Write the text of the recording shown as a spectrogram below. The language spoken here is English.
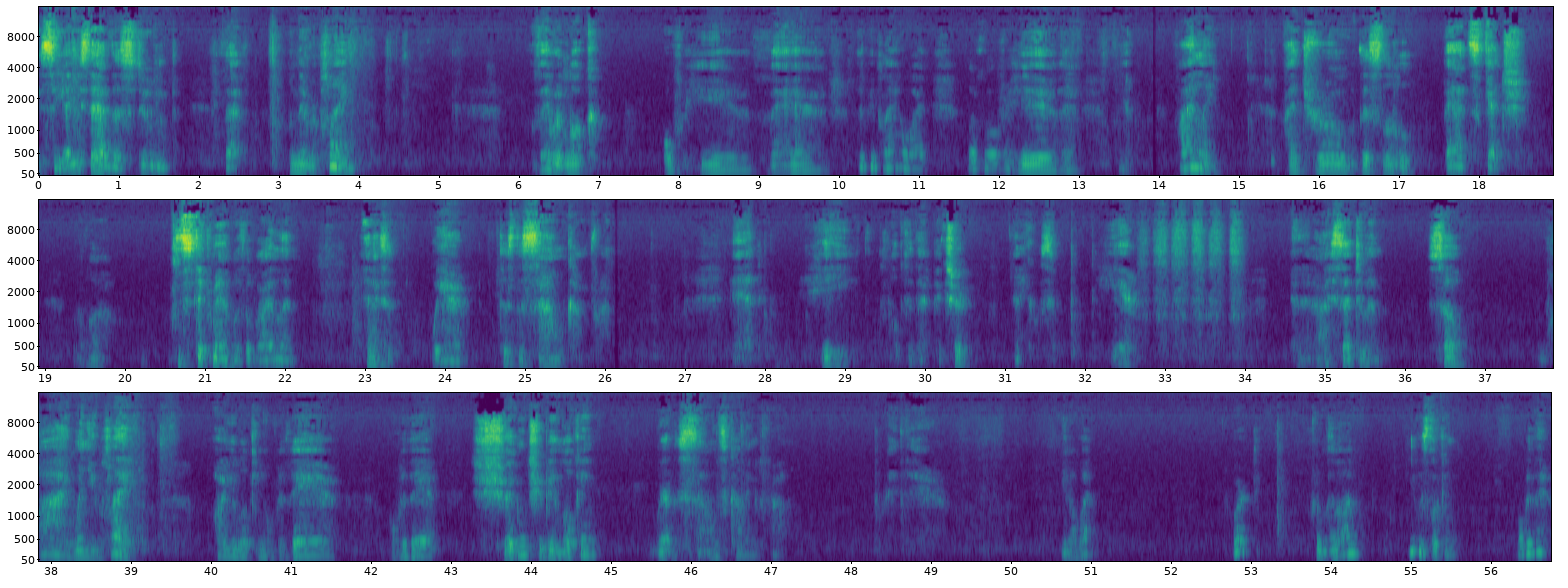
you see, I used to have this student that when they were playing, they would look over here, there. They'd be playing away, looking over here, there. Yeah. Finally, I drew this little bad sketch of a stick man with a violin. And I said, where does the sound come from? And he picture and he goes, here. And then I said to him, so why, when you play, are you looking over there, over there? Shouldn't you be looking where the sound's coming from? Right there. You know what? Worked. From then on, he was looking over there.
